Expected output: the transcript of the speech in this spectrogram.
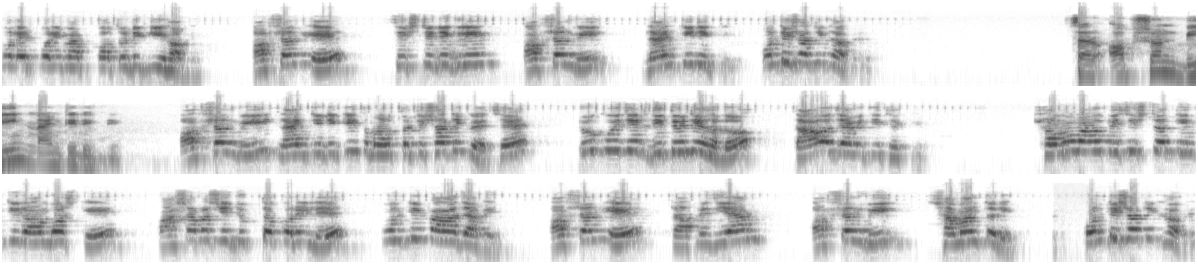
কোণের পরিমাপ কত ডিগ্রি হবে? Option A sixty degree option B ninety degree কোনটি সঠিক হবে? Sir option B ninety degree option B ninety degree তোমার উত্তরটি সঠিক হয়েছে। টু কুইজের দ্বিতীয়টি হলো তাও জ্যামিতি থেকে। সমবাহু বিশিষ্ট তিনটি রম্বসকে পাশাপাশি যুক্ত করিলে কোনটি পাওয়া যাবে? Option A trapezium option B সামান্তরিক। কোনটি সঠিক হবে?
